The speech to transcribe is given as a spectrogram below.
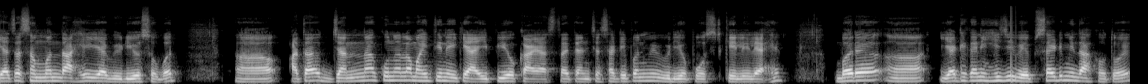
याचा संबंध आहे या व्हिडिओसोबत सोबत. आता ज्यांना कुणाला माहिती नाही की आय पी ओ काय असतात त्यांच्यासाठी पण मी व्हिडिओ पोस्ट केलेले आहे. बरं या ठिकाणी ही जी वेबसाईट मी दाखवतोय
